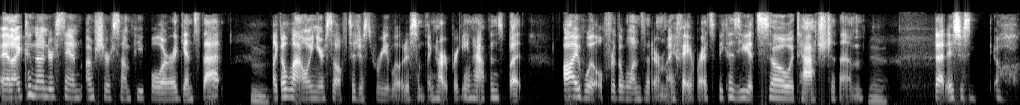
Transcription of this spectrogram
And I can understand. I'm sure some people are against that, Hmm. like allowing yourself to just reload if something heartbreaking happens. But I will for the ones that are my favorites because you get so attached to them yeah. That is just oh,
